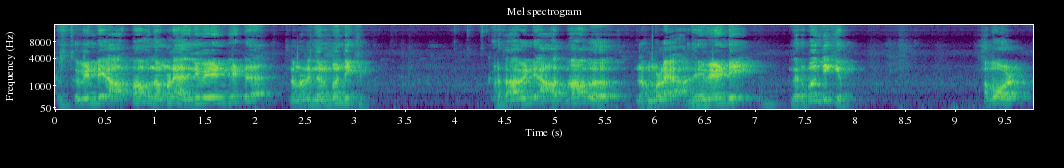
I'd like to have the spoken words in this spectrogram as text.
ക്രിസ്തുവിന്റെ ആത്മാവ് നമ്മളെ അതിനു വേണ്ടിയിട്ട് നമ്മളെ നിർബന്ധിക്കും. കർത്താവിന്റെ ആത്മാവ് നമ്മളെ അതിനുവേണ്ടി നിർബന്ധിക്കും. അപ്പോൾ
